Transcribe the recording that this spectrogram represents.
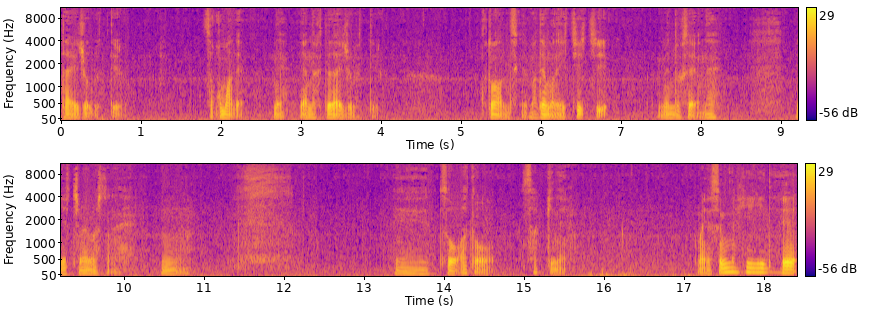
大丈夫っていう。そこまでね、やんなくて大丈夫っていうことなんですけど、まあでもね、いちいちめんどくさいよね。やっちまいましたね。うん。えー、そう、あと、さっきね、まあ休みの日で、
